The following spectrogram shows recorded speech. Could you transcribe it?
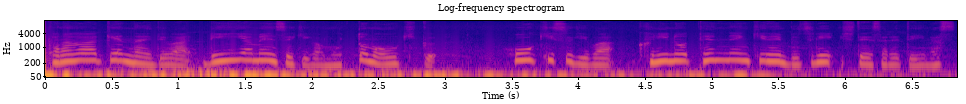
神奈川県内では林野面積が最も大きくほうき杉は国の天然記念物に指定されています。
